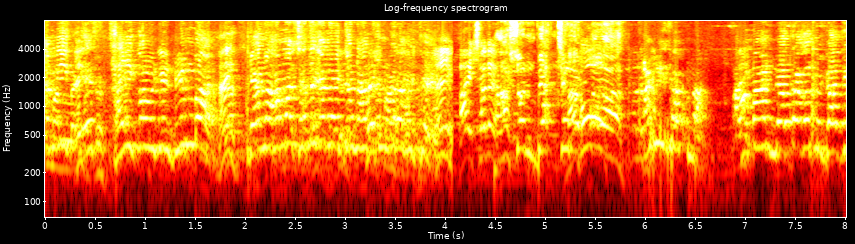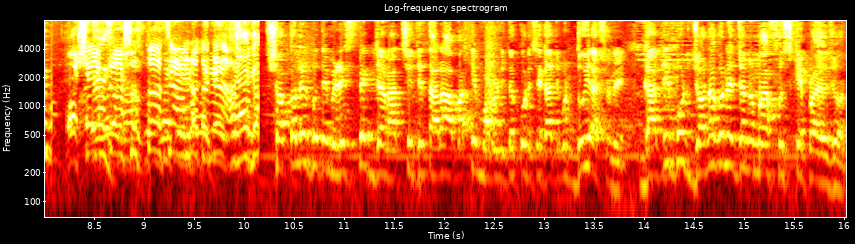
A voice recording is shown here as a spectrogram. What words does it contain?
আমি স্থায়ী কমিটির মেম্বার। কেন আমার সাথে কেন একজন আচরণ করা হয়েছে? আসন বেচছেন আমি না আমার নেতা কর্মী গাজী ও সে একটু অসুস্থ আছে আমরা তাকে সকলের প্রতি আমি রেসপেক্ট জানাচ্ছি যে তারা আমাকে মনোনীত করেছে গাজীপুর দুই আসনে। গাজীপুর জনগণের জন্য মাহফুজকে প্রয়োজন।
